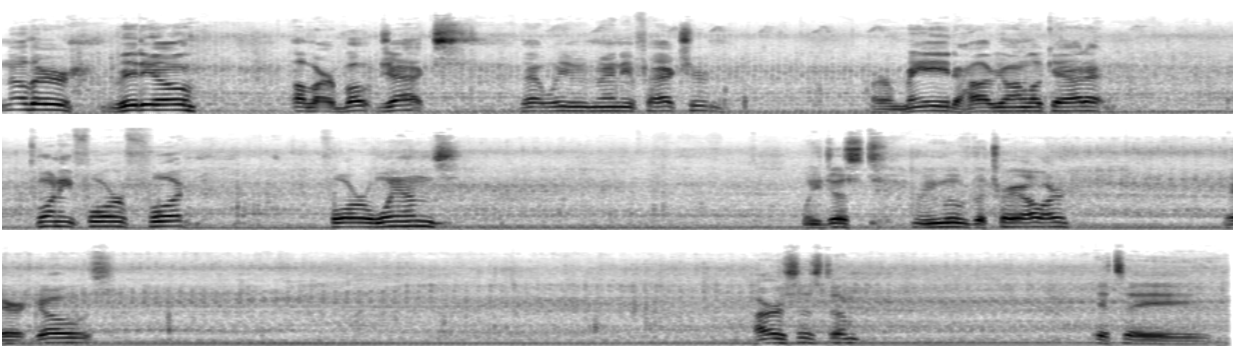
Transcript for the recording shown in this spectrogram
Another video of our boat jacks that we manufactured or made, however you want to look at it. 24 foot, Four Winns. We just removed the trailer. There it goes. Our system, it's a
